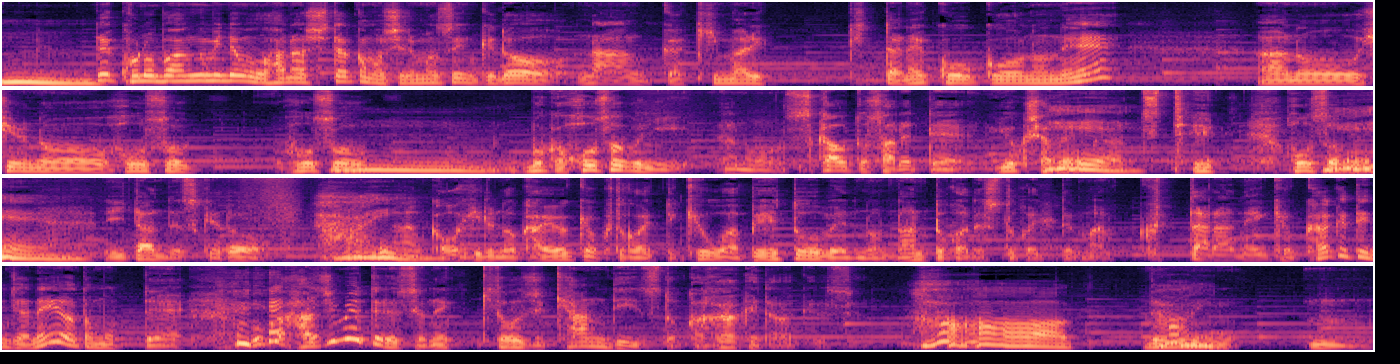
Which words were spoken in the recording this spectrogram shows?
うん、でこの番組でもお話したかもしれませんけどなんか決まりきったね高校のねあのお昼の放送放送僕は放送部にあのスカウトされてよくしゃべるからっつって、えー、放送部にいたんですけど、はい、なんかお昼の歌謡曲とか言って今日はベートーベンのなんとかですとか言って、まあ、食ったらね曲かけてんじゃねえよと思って 僕は初めてですよね当時キャンディーズとかかけたわけですよ。はあ、でも、はい、うん。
